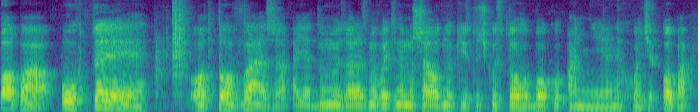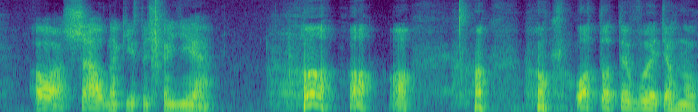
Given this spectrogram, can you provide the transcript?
Опа! Ух ти! Ото вежа. А я думаю, зараз ми витягнемо ще одну кісточку з того боку. А ні, не хоче. Опа! О, ще одна кісточка є. Хо-хо-хо! Ото ти витягнув.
